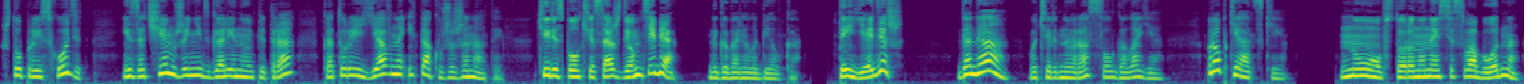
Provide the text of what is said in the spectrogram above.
что происходит и зачем женить Галину и Петра, которые явно и так уже женаты. «Через полчаса ждем тебя», — договорила Белка. «Ты едешь?» «Да-да», — в очередной раз солгала я. «Пробки адские». «Ну, в сторону Несси свободно.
